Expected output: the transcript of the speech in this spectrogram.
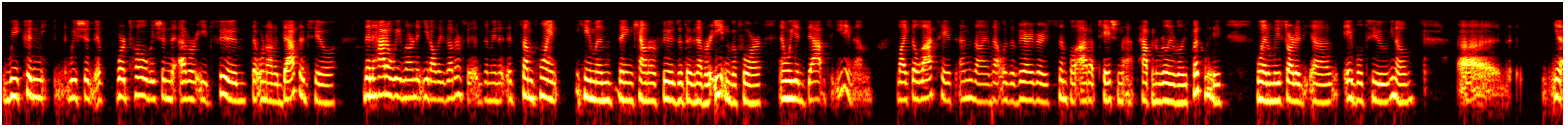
we couldn't, we should, if we're told we shouldn't ever eat foods that we're not adapted to, then how do we learn to eat all these other foods? I mean, at, at some point, humans they encounter foods that they've never eaten before, and we adapt to eating them. like the lactase enzyme, that was a very, very simple adaptation that happened really, really quickly when we started uh, able to, you know, uh, you know,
